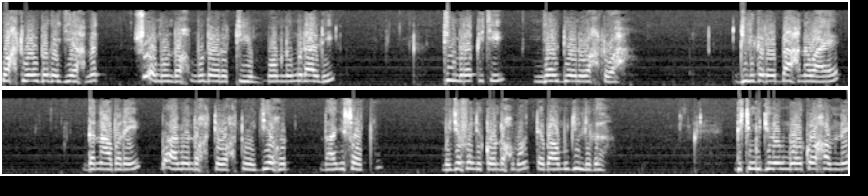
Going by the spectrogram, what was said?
waxtu way bëgg a jeex nag su amul ndox mu door a tiim moom nag mu daldi tiim rekk ci njëlbéenu waxtu wa. Julli ga day baax na waaye gannaaw ba day bu amee ndox te waxtu jeexut daañu sopp mu jëfandikoo ndox ma te baa mu julli ga. Bi ci mujj nag mooy koo xam ne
